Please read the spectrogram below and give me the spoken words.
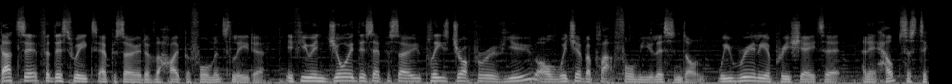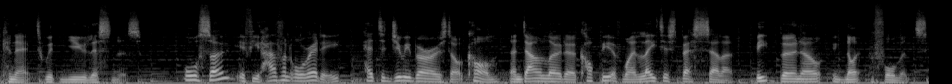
That's it for this week's episode of The High Performance Leader. If you enjoyed this episode, please drop a review on whichever platform you listened on. We really appreciate it, and it helps us to connect with new listeners. Also, if you haven't already, head to jimmyburroughes.com and download a copy of my latest bestseller, Beat Burnout Ignite Performance.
